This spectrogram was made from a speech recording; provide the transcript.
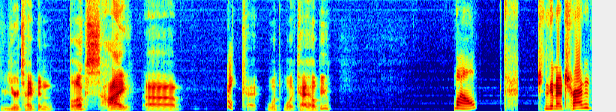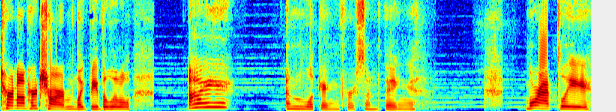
your type in books. Hi. Uh, Hi. Okay. What what can I help you? Well, she's gonna try to turn on her charm, like be the little. I am looking for something. More aptly,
